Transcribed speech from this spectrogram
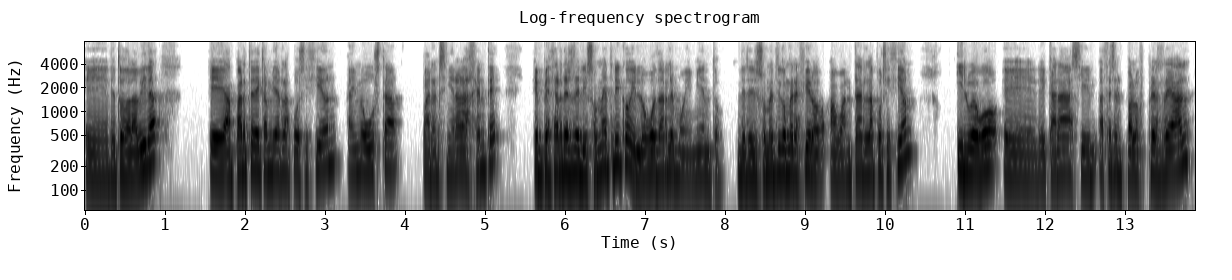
eh, de toda la vida. Eh, aparte de cambiar la posición, a mí me gusta, para enseñar a la gente, empezar desde el isométrico y luego darle movimiento. Desde el isométrico me refiero a aguantar la posición y luego, de cara a si haces el palo press real,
